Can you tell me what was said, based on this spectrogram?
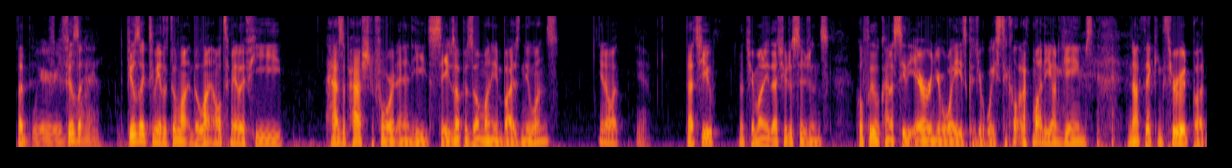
that where feels like feels like to me like the line the line ultimately if he has a passion for it and he saves up his own money and buys new ones, you know what? Yeah, that's you. That's your money. That's your decisions hopefully you'll kind of see the error in your ways because you're wasting a lot of money on games and not thinking through it. But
